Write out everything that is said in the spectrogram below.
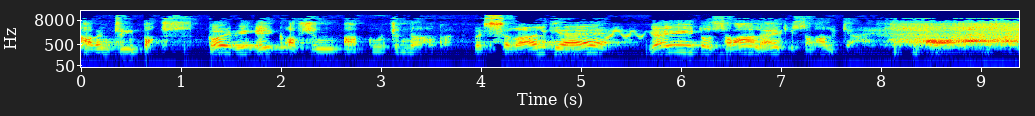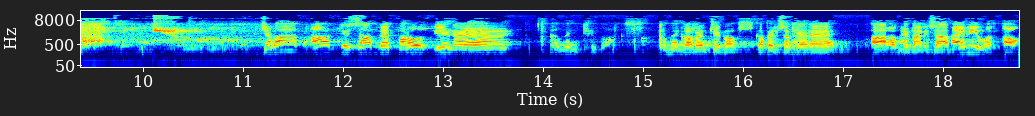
commentary box कोई भी एक ऑप्शन आपको चुनना होगा। बट सवाल क्या है? यही तो सवाल है कि सवाल क्या है। जवाब आपके सामने परोस दिए गए हैं। Commentary box comment commentary box Kapil sir कह रहे हैं। आप भिवानी साहब। मैं भी बोलता हूँ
